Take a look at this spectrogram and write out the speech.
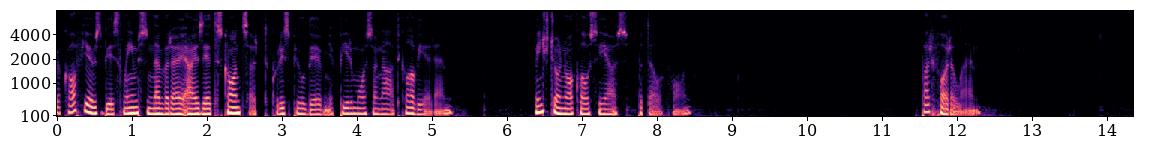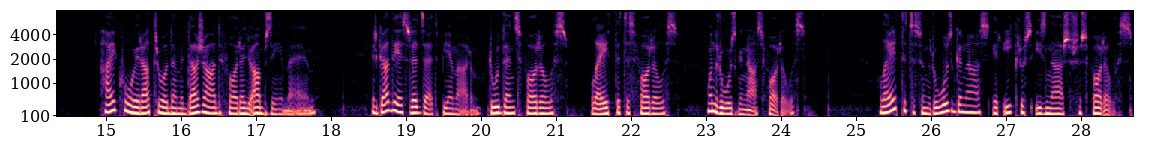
Prokofjevs bija slims un nevarēja aiziet uz koncertu, kur izpildīja viņa pirmo sonāti klavierēm. Viņš to noklausījās pa telefonu. Par forelēm. Haiku ir atrodami dažādi foreļu apzīmējumi. Ir gadies redzēt, piemēram, rudens foreles, leiteces foreles un rūsganās foreles. Leiteces un rūsganās ir ikrus iznēsušas foreles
